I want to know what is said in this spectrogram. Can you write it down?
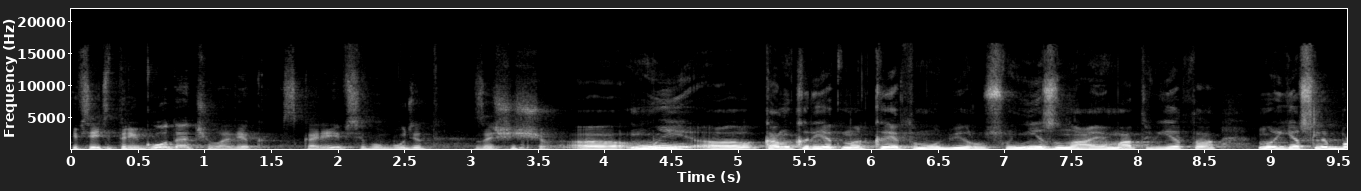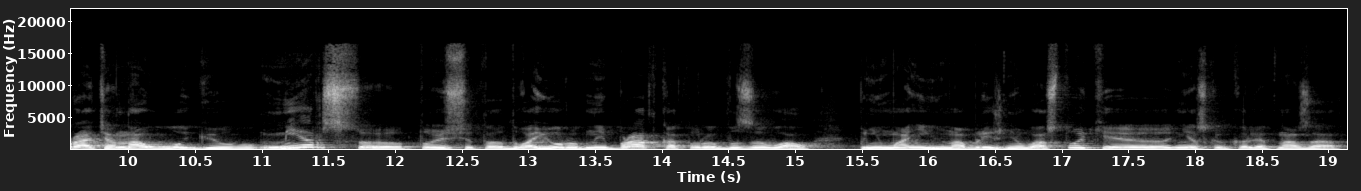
И все эти три года человек, скорее всего, будет защищен? Э, мы э, конкретно к этому вирусу не знаем ответа, но если брать аналогию МЕРС, э, то есть это двоюродный брат, который вызывал пневмонию на Ближнем Востоке несколько лет назад,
